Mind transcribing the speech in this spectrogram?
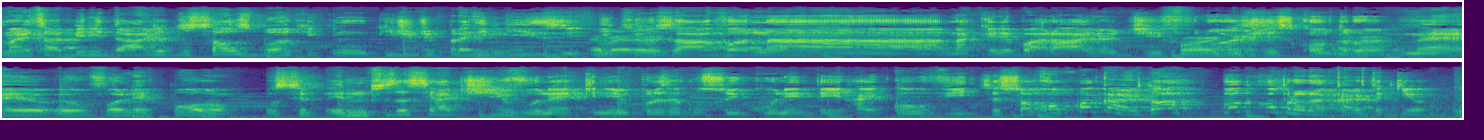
Mas a habilidade é do Salzbuck, no kit de pré-release, e que usava na, naquele baralho de Forges. Contra. Aham. Né? Eu, eu falei, pô, você, ele não precisa ser ativo, né? Que nem, por exemplo, o Suicune tem Raikou V. Você só compra a carta. Ó, vou comprar na carta aqui, ó.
